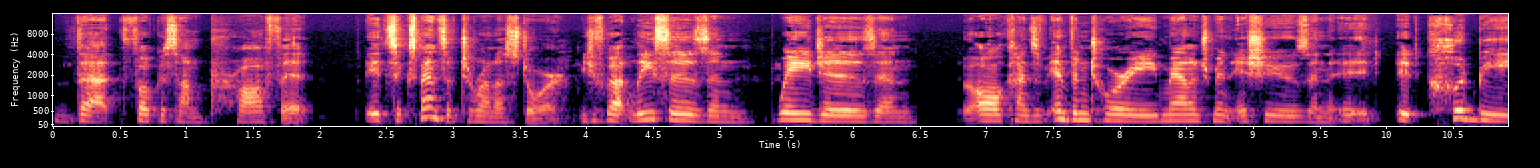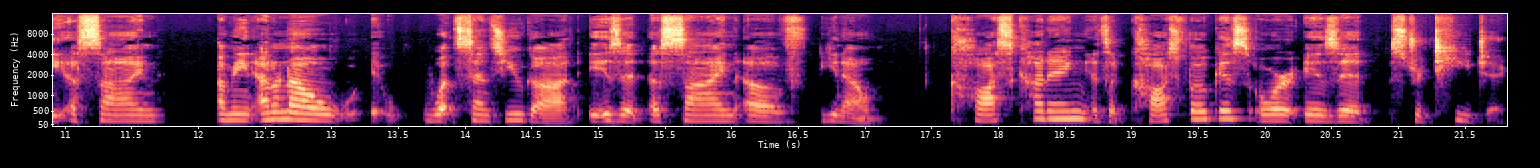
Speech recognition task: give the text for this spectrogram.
that focus on profit. It's expensive to run a store. You've got leases and wages and all kinds of inventory management issues and it it could be a sign i mean i don't know what sense you got. Is it a sign of you know cost cutting? It's a cost focus or is it strategic?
